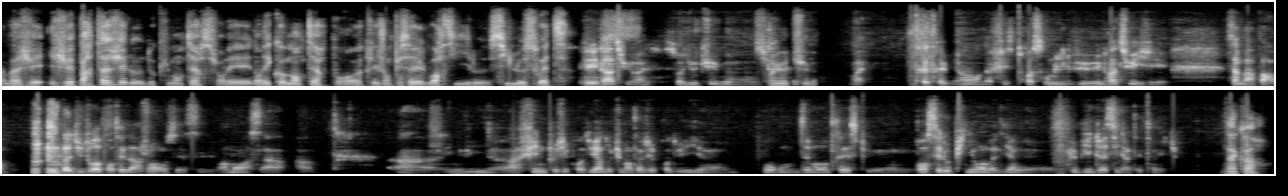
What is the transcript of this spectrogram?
Ah bah, je, vais, je vais partager le documentaire sur les, dans les commentaires pour que les gens puissent aller le voir s'ils s'ils le souhaitent. Et il est gratuit, ouais, sur YouTube. sur YouTube. Ouais, très très bien. On a fait 300 000 vues, gratuit. Ça m'a pas pas du tout apporté d'argent. C'est vraiment un, un, un, film que j'ai produit, un documentaire que j'ai produit euh, pour démontrer ce que penser l'opinion, on va dire, du public de la cigarette électronique. D'accord.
